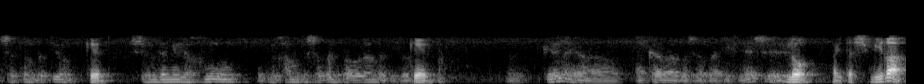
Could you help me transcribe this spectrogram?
שתן בתיון. כן. שהם גם ילחמו את מלחמת השבת בעולם. כן. כן היה הכרה בשבת לפני ש... לא, הייתה שמירה.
